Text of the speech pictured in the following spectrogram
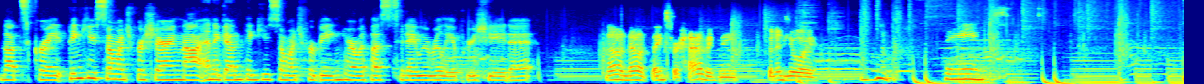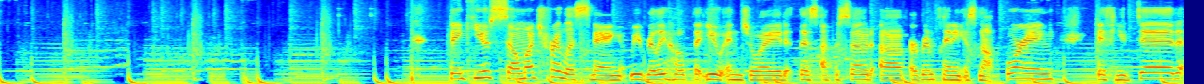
that's great. Thank you so much for sharing that. And again, thank you so much for being here with us today. We really appreciate it. No, no, thanks for having me. It's been a joy. thanks. Thank you so much for listening. We really hope that you enjoyed this episode of Urban Planning is Not Boring. If you did,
